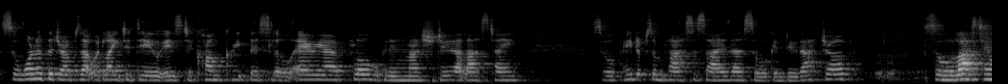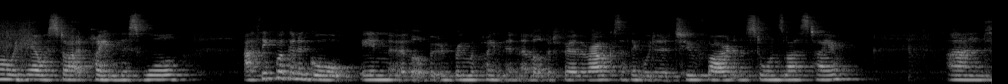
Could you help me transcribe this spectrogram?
So one of the jobs that we'd like to do is to concrete this little area floor. We didn't manage to do that last time. So we've picked up some plasticizer so we can do that job. So last time we were here we started pointing this wall. I think we're going to go in a little bit and bring the point in a little bit further out because I think we did it too far into the stones last time. And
